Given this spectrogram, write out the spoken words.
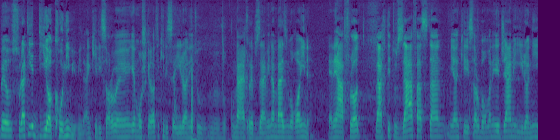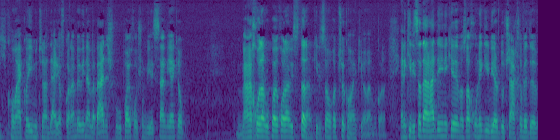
به صورت یه دیاکونی می‌بینن. کلیسا رو. یه مشکلات کلیسا ایرانی تو مغرب زمین هم بعضی موقع اینه. یعنی افراد وقتی تو ضعف هستن میان کلیسا رو به عنوان یه جمع ایرانی که کمکایی می‌تونن دریافت کنن ببینن و بعدش رو پای خودشون بیستن میگن که من خودم رو خودم ایستادم. کلیسا می‌خواد چه کمکی به من بکنه؟ یعنی کلیسا در حد اینه که مثلا خونه گیر بیاره دو چرخه بده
